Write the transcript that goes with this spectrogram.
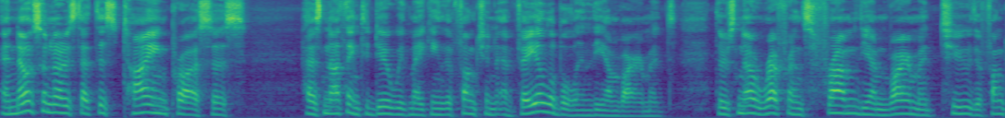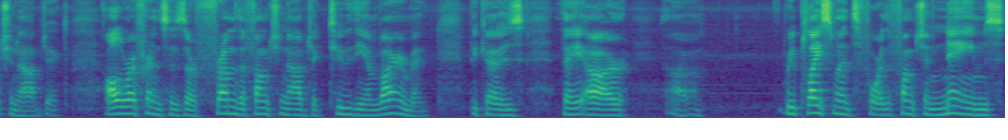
And also notice that this tying process has nothing to do with making the function available in the environment. There's no reference from the environment to the function object. All references are from the function object to the environment because they are uh, replacements for the function names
